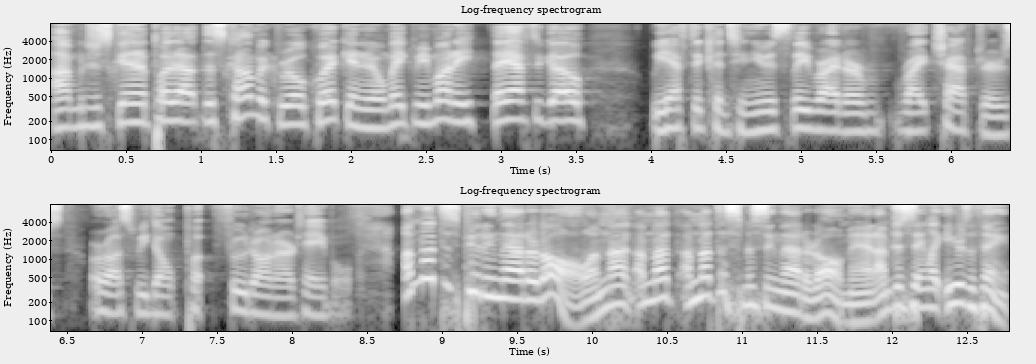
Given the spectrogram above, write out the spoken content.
I'm just going to put out this comic real quick and it'll make me money. They have to go, we have to continuously write our write chapters or else we don't put food on our table. I'm not disputing that at all. I'm not. I'm not. I'm not dismissing that at all, man. I'm just saying, like, here's the thing.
